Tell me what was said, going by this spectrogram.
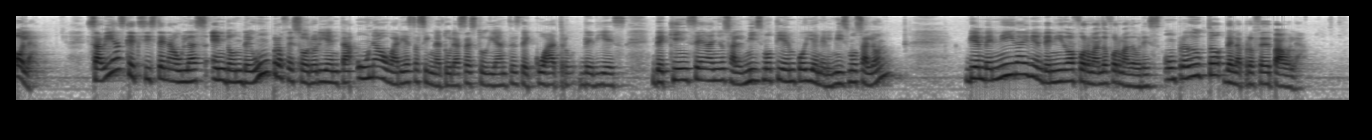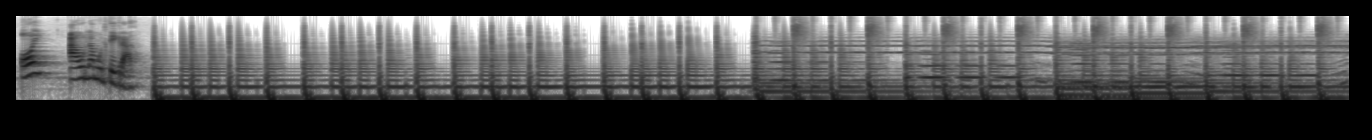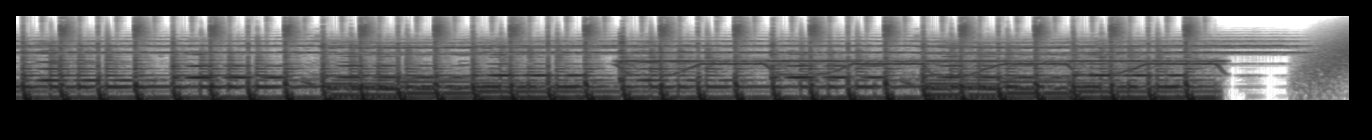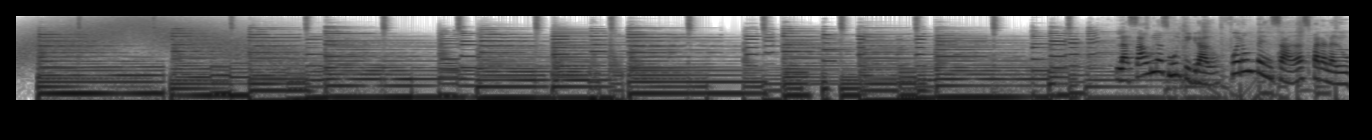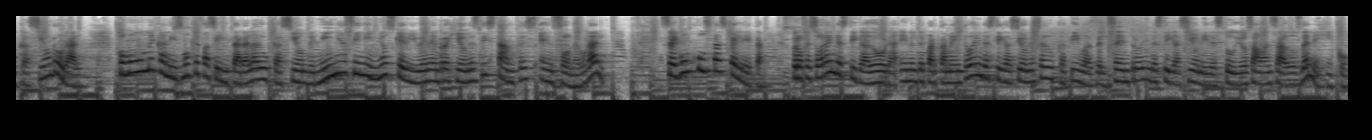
Hola, ¿sabías que existen aulas en donde un profesor orienta una o varias asignaturas a estudiantes de 4, de 10, de 15 años al mismo tiempo y en el mismo salón? Bienvenida y bienvenido a Formando Formadores, un producto de la profe de Paola. Hoy, aula multigrado. Las aulas multigrado fueron pensadas para la educación rural como un mecanismo que facilitara la educación de niñas y niños que viven en regiones distantes en zona rural. Según Justa Espeleta, profesora investigadora en el Departamento de Investigaciones Educativas del Centro de Investigación y de Estudios Avanzados de México,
